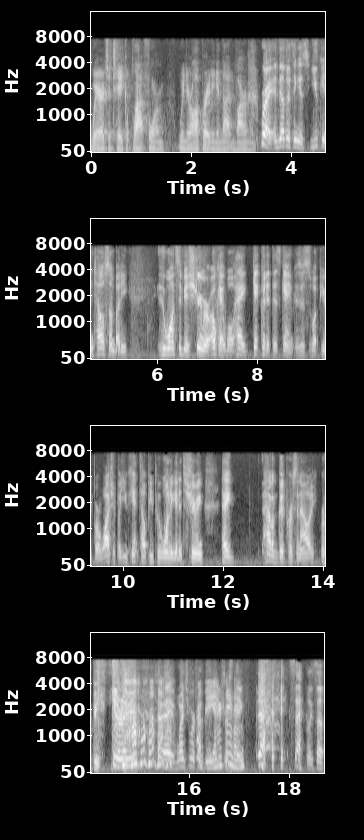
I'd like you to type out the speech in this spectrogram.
where to take a platform when you're operating in that environment Right. And the other thing is you can tell somebody who wants to be a streamer, okay, well, hey, get good at this game because this is what people are watching. But you can't tell people who want to get into streaming, hey, have a good personality or be, you know what I mean? hey, why don't you work on being entertaining. interesting? Yeah, exactly. So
